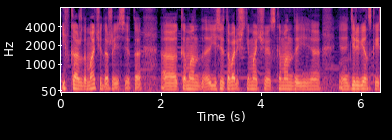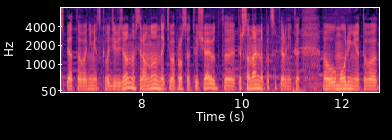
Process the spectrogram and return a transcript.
и в каждом матче, даже если это э, команда, если это товарищеский матч с командой деревенской из пятого немецкого дивизиона, все равно на эти вопросы отвечают персонально под соперника. У Мауриньо этого,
